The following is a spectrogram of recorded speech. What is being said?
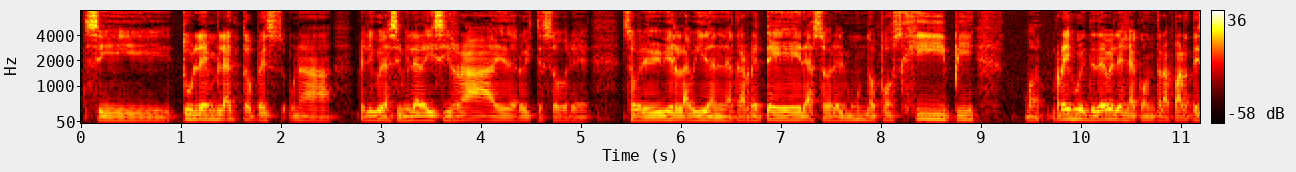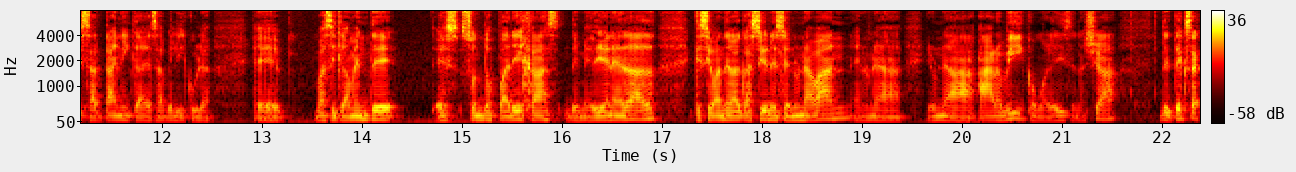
Si Two Lane Blacktop es una película similar a Easy Rider, viste, sobre sobrevivir la vida en la carretera, sobre el mundo post-hippie. Bueno, Race with the Devil es la contraparte satánica de esa película. Eh, básicamente es, son dos parejas de mediana edad que se van de vacaciones en una van, en una, en una como le dicen allá, de Texas,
